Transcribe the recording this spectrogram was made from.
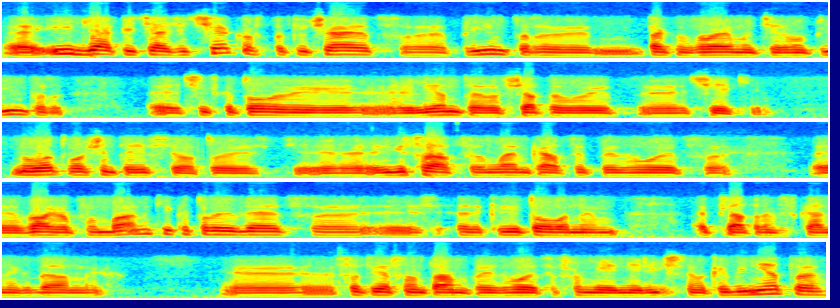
Э, и для печати чеков подключается принтер, э, так называемый термопринтер, э, через который лента распечатывает э, чеки. Ну вот, в общем-то, и все. То есть э, регистрация онлайн-кассы производится э, в Агропромбанке, который является э, аккредитованным оператором фискальных данных. Э, соответственно, там производится оформление личного кабинета,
